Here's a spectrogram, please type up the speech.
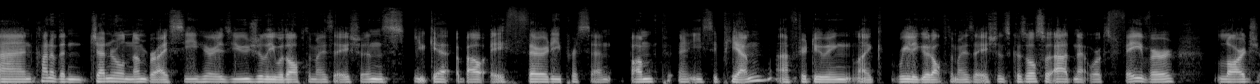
And kind of the general number I see here is usually with optimizations, you get about a 30% bump in ECPM after doing like really good optimizations, because also ad networks favor large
